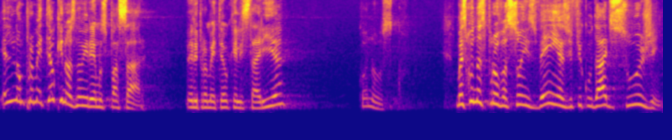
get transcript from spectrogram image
Ele não prometeu que nós não iremos passar. Ele prometeu que ele estaria conosco. Mas quando as provações vêm, as dificuldades surgem,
